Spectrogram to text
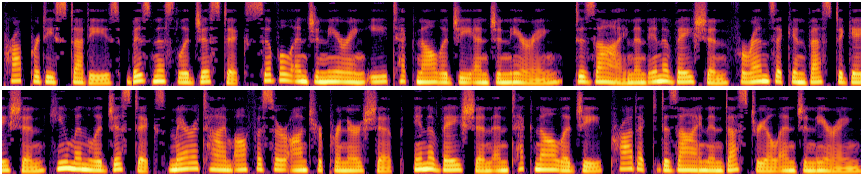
property studies business logistics civil engineering e-technology engineering design and innovation forensic investigation human logistics maritime officer entrepreneurship innovation and technology product design industrial engineering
